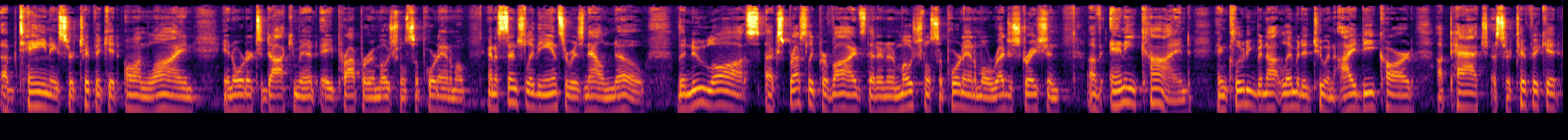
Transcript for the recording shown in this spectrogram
obtain a certificate online in order to document a proper emotional support animal? And essentially, the answer is now no. The new law expressly provides that an emotional support animal registration of any kind, including but not limited to an ID card, a patch, a certificate,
